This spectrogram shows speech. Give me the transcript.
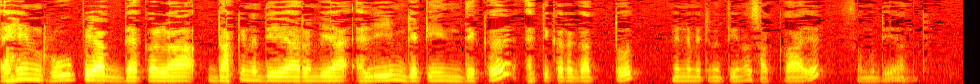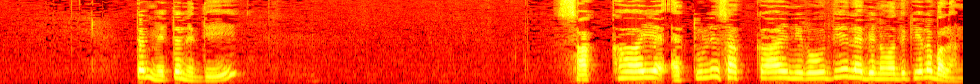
ඇහෙන් රූපයක් දැකලා දකින දේ ආරම්භය ඇලීම් ගැටීම් දෙක ඇති කරගත්තොත් මෙන්න මෙතන තියෙන සක්කාය සමුදය අන්තය. දැන් මෙතනදී සක්කාය ඇතුලේ සක්කාය නිරෝධය ලැබෙනවද කියලා බලන්න.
